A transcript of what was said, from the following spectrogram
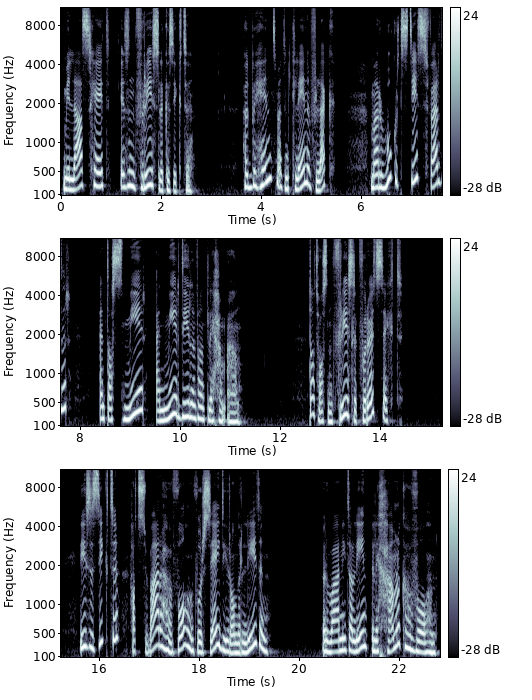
Melaatsheid is een vreselijke ziekte. Het begint met een kleine vlek, maar woekert steeds verder en tast meer en meer delen van het lichaam aan. Dat was een vreselijk vooruitzicht. Deze ziekte had zware gevolgen voor zij die eronder leden. Er waren niet alleen de lichamelijke gevolgen,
